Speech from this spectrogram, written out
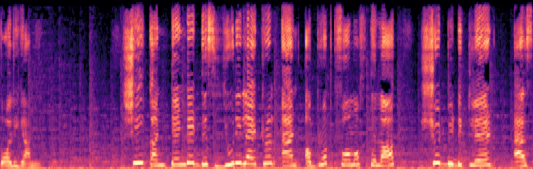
polygamy she contended this unilateral and abrupt form of तलाक should be declared as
